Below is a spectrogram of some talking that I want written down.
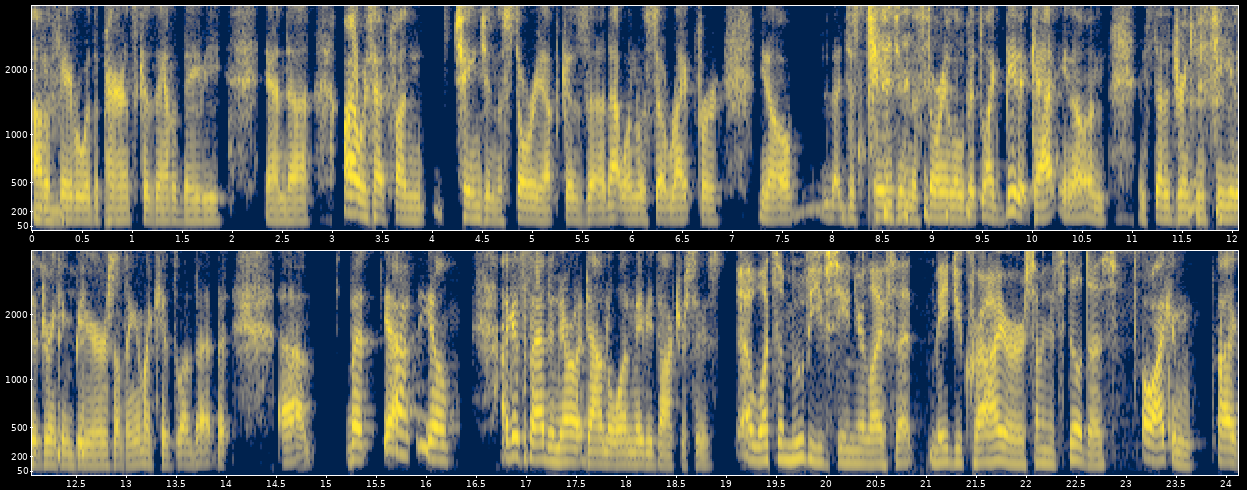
out mm. of favor with the parents because they have a baby. And uh, I always had fun changing the story up because uh, that one was so ripe for, you know, just changing the story a little bit like Beat It Cat, you know, and instead of drinking tea, they're drinking beer or something. And my kids love that. But, um, but yeah, you know, I guess if I had to narrow it down to one, maybe Dr. Seuss. Uh, what's a movie you've seen in your life that made you cry or something that still does? Oh, I can I,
